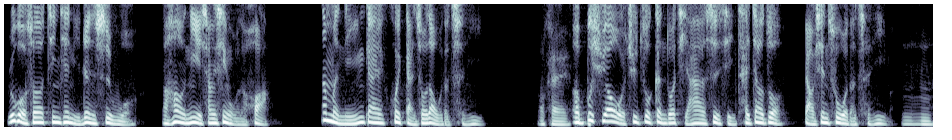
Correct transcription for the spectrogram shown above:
如果说今天你认识我，然后你也相信我的话。那么你应该会感受到我的诚意，OK，而不需要我去做更多其他的事情，才叫做表现出我的诚意嘛。嗯嗯，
